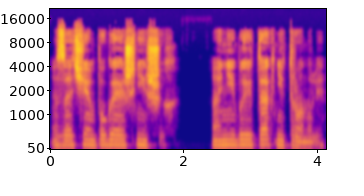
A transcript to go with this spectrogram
«Зачем пугаешь низших? Они бы и так не тронули».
